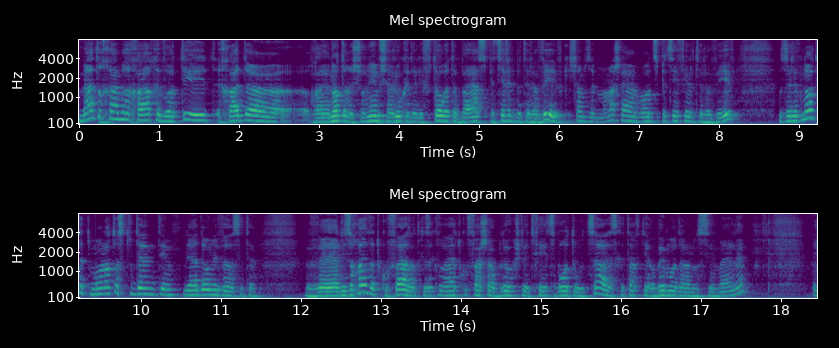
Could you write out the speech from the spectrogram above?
מעט אחרי המחאה החברתית, אחד הרעיונות הראשונים שעלו כדי לפתור את הבעיה הספציפית בתל אביב, כי שם זה ממש היה מאוד ספציפי על תל אביב, זה לבנות את מעונות הסטודנטים ליד האוניברסיטה. ואני זוכר את התקופה הזאת, כי זו כבר הייתה תקופה שהבלוג שלי התחיל לצבור תאוצה, אז כתבתי הרבה מאוד על הנושאים האלה. אמ,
